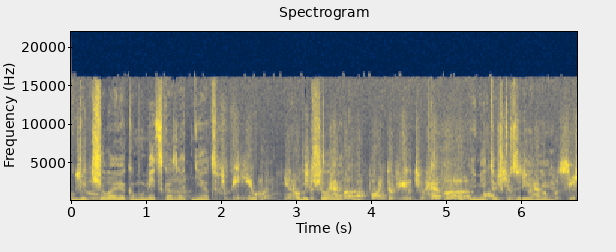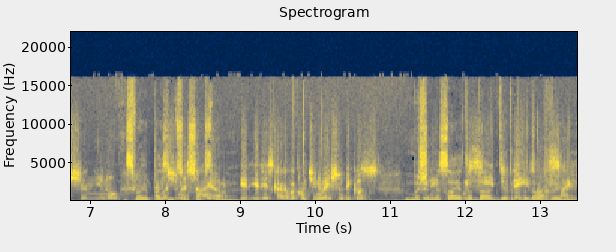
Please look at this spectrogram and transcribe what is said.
Быть человеком, уметь сказать «нет», быть человеком, иметь точку зрения, свою позицию собственную. Machine Messiah это да, где-то продолжение.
